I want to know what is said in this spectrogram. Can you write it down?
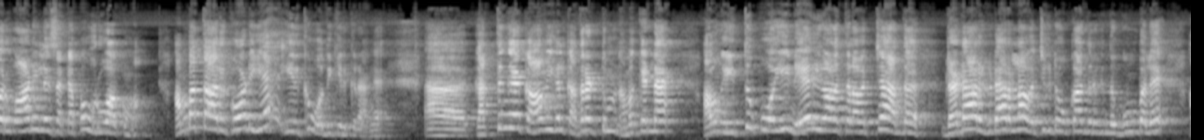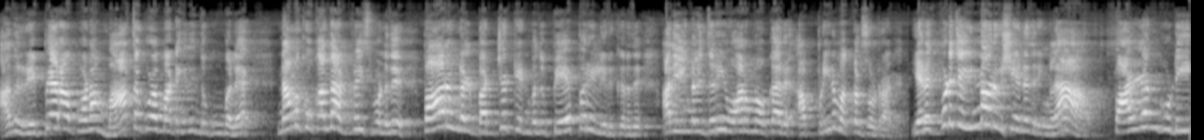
ஒரு வானிலை செட்டப்பை உருவாக்குமா. ஐம்பத்தாறு கோடியை இதுக்கு ஒதுக்கி இருக்கிறாங்க கத்துங்க காவிகள் கதறட்டும் நமக்கு என்ன அவங்க இத்து போய் நேரு வச்ச அந்த டடார் கிடாரெல்லாம் வச்சுக்கிட்டு உட்காந்துருக்கு இந்த கும்பல். அது ரிப்பேராக போனால் மாற்றக்கூட மாட்டேங்குது இந்த கும்பல். நமக்கு உட்காந்து அட்வைஸ் பண்ணுது பாருங்கள் பட்ஜெட் என்பது பேப்பரில் இருக்கிறது. அது எங்களுக்கு தெரியும் ஓரமாக உட்காரு அப்படின்னு மக்கள் சொல்கிறாங்க எனக்கு பிடிச்ச இன்னொரு விஷயம் என்ன தெரியுங்களா? பழங்குடி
